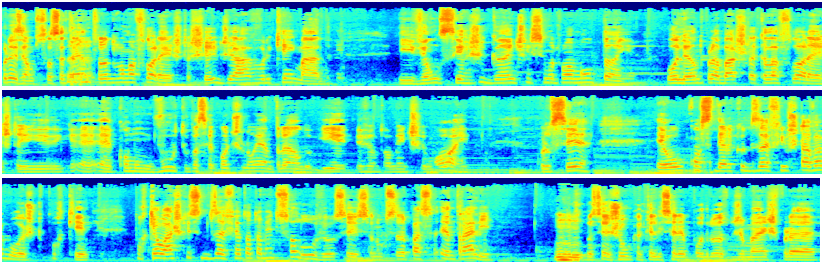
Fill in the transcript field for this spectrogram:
Por exemplo, se você está uhum. entrando numa floresta cheia de árvore queimada e vê um ser gigante em cima de uma montanha, olhando para baixo daquela floresta e é, é, como um vulto, você continua entrando e eventualmente morre para o ser, eu considero que o desafio estava a gosto. Por quê? Porque eu acho que esse desafio é totalmente solúvel, ou seja, você não precisa passar, entrar ali. Uhum. Você julga que ele seria poderoso demais para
